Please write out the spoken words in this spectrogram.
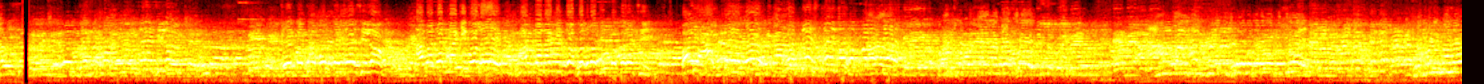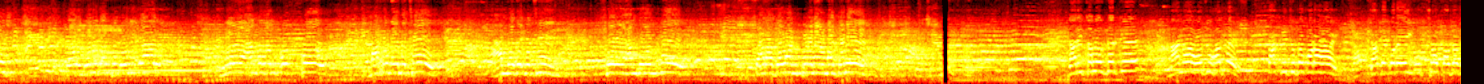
আমরা দেখেছি সেই আন্দোলনকে তারা দমন পীড়নের মাধ্যমে গাড়ি চালকদেরকে নানা অজুহাতে চাকরিচ্যুত করা হয়, যাতে করে এই উৎসব বাধা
